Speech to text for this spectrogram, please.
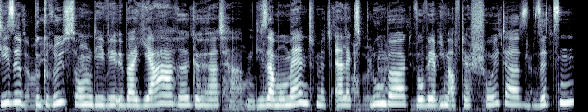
diese Begrüßung, die wir über Jahre gehört haben. Dieser Moment mit Alex Bloomberg, wo wir ihm auf der Schulter sitzen.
